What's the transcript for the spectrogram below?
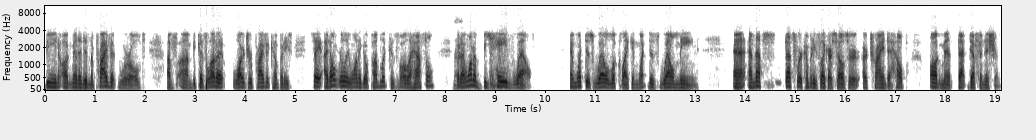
being augmented in the private world of um, because a lot of larger private companies say, I don't really want to go public because of all the hassle, right. but I want to behave well. And what does well look like and what does well mean? Uh, and that's that's where companies like ourselves are, are trying to help augment that definition.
